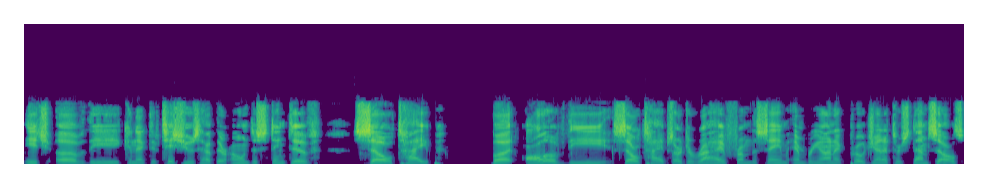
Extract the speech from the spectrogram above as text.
each of the connective tissues have their own distinctive cell type, but all of the cell types are derived from the same embryonic progenitor stem cells,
